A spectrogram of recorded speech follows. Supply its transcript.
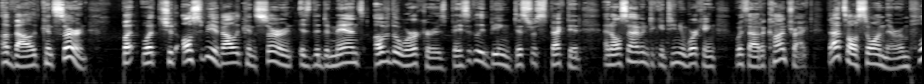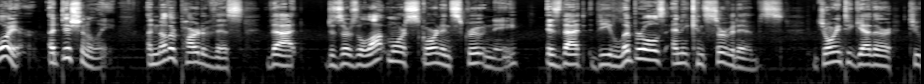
a valid concern. But what should also be a valid concern is the demands of the workers basically being disrespected and also having to continue working without a contract. That's also on their employer. Additionally, another part of this that deserves a lot more scorn and scrutiny is that the liberals and the conservatives joined together to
